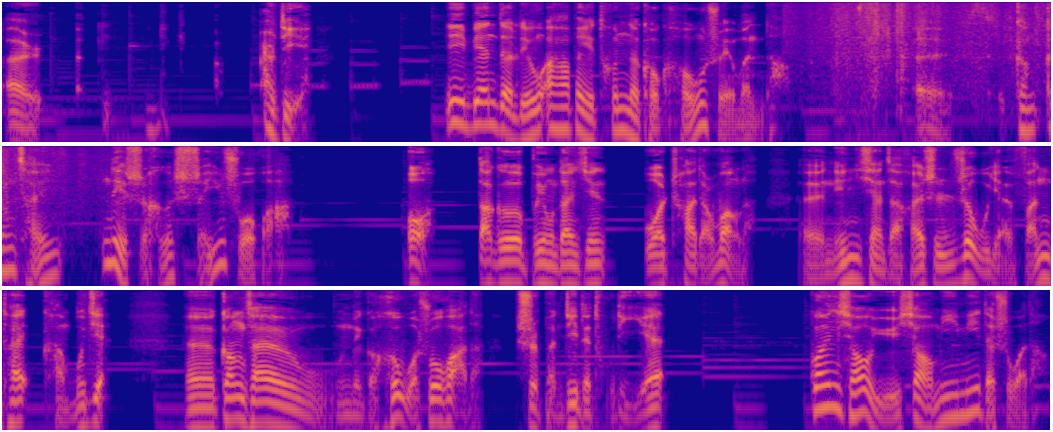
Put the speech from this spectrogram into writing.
二二弟，一边的刘阿贝吞了口口水，问道：“呃，刚刚才那是和谁说话？”哦。大哥不用担心，我差点忘了。呃，您现在还是肉眼凡胎，看不见。呃，刚才那个和我说话的是本地的土地爷。关小雨笑眯眯地说道：“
